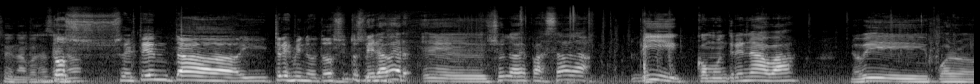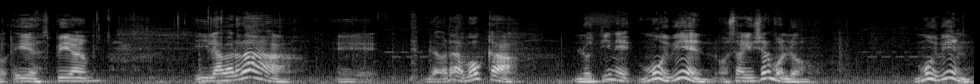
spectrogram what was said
Sí, una cosa así. ¿no? 273 minutos. 270. Pero a ver, eh, yo la vez pasada vi cómo entrenaba, lo vi por ESPN, y la verdad, eh, la verdad, Boca lo tiene muy bien. O sea, Guillermo lo. Muy bien.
